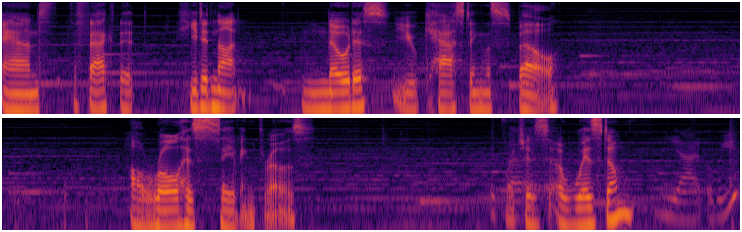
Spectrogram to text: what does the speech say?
and the fact that he did not notice you casting the spell, I'll roll his saving throws, It's which a- is a wisdom. Yeah, I believe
